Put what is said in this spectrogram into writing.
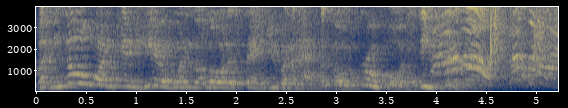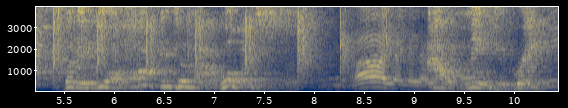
but no one can hear when the Lord is saying you're going to have to go through for a season. Come on, come on. But if you'll hearken to my voice, ah, yeah, yeah, yeah. I'll make you great.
